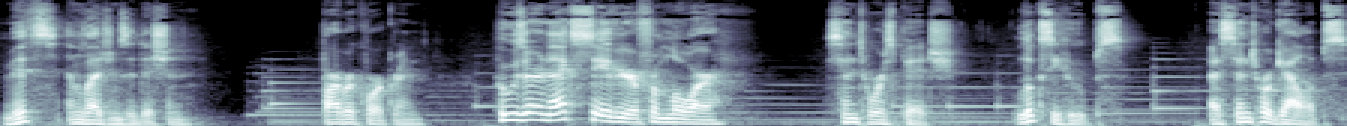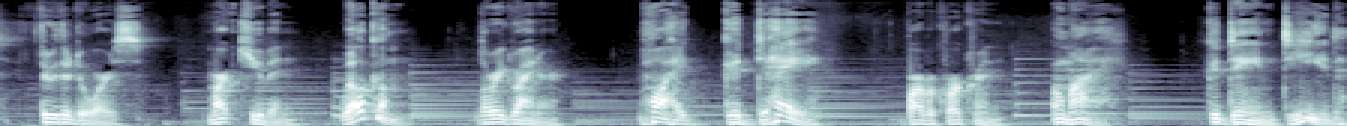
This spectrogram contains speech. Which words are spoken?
Myths and Legends Edition. Barbara Corcoran. Who's our next savior from lore? Centaur's Pitch. Luxie Hoops. As Centaur gallops through the doors. Mark Cuban. Welcome. Lori Greiner. Why, good day. Barbara Corcoran. Oh my. Good day indeed.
